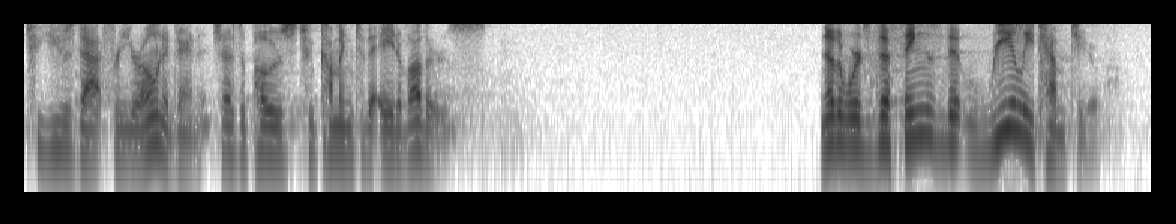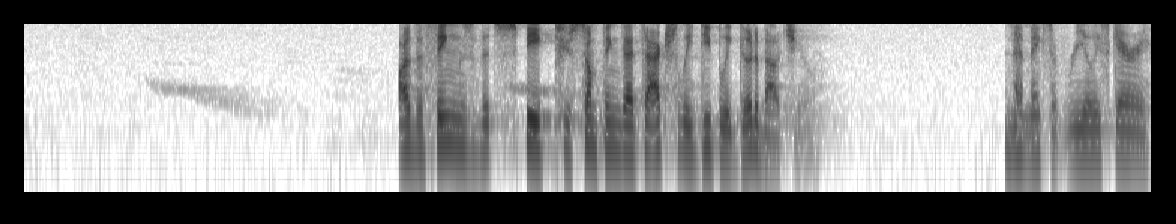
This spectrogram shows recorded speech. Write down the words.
to use that for your own advantage as opposed to coming to the aid of others. In other words, the things that really tempt you are the things that speak to something that's actually deeply good about you. And that makes it really scary.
